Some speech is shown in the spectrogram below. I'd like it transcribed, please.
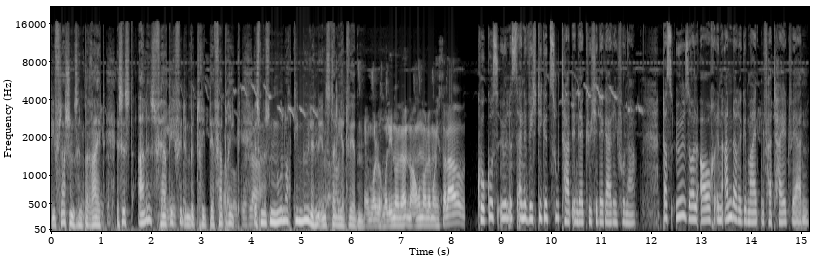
die Flaschen sind bereit. Es ist alles fertig für den Betrieb der Fabrik. Es müssen nur noch die Mühlen installiert werden. Kokosöl ist eine wichtige Zutat in der Küche der Garifuna. Das Öl soll auch in andere Gemeinden verteilt werden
